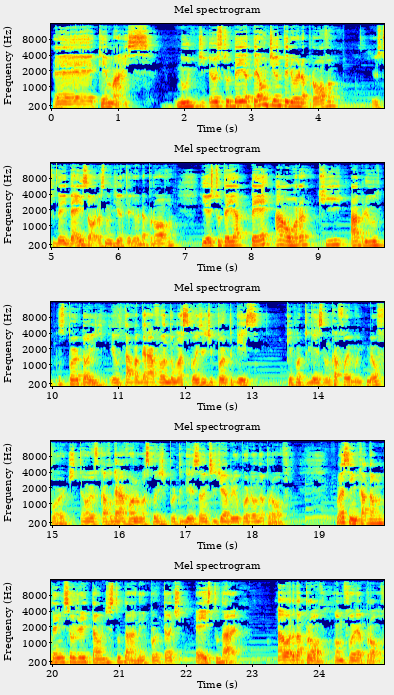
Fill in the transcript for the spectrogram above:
É, que mais? No, eu estudei até o dia anterior da prova, eu estudei 10 horas no dia anterior da prova, e eu estudei até a hora que abriu os portões. Eu estava gravando umas coisas de português, porque português nunca foi muito meu forte, então eu ficava gravando umas coisas de português antes de abrir o portão da prova. Mas assim, cada um tem seu jeitão de estudar, né? O importante é estudar. A hora da prova, como foi a prova?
